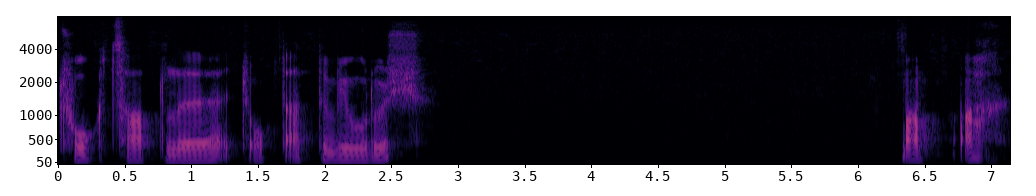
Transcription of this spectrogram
Çok tatlı, çok tatlı bir vuruş. Bam. Ah.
